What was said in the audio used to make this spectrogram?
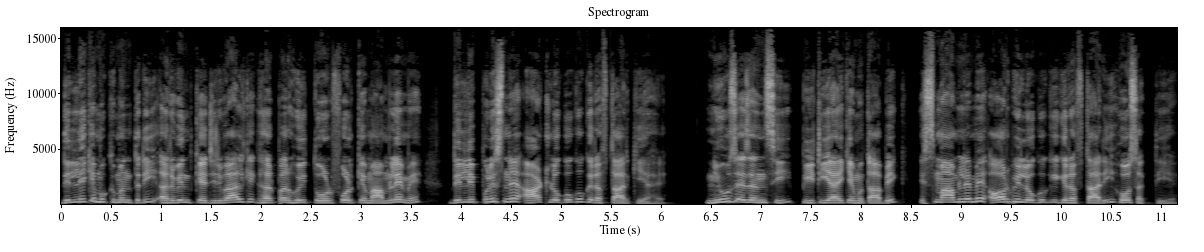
दिल्ली के मुख्यमंत्री अरविंद केजरीवाल के घर पर हुई तोड़फोड़ के मामले में दिल्ली पुलिस ने आठ लोगों को गिरफ़्तार किया है। न्यूज़ एजेंसी पीटीआई के मुताबिक इस मामले में और भी लोगों की गिरफ्तारी हो सकती है।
